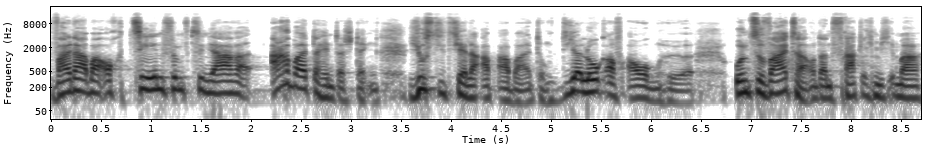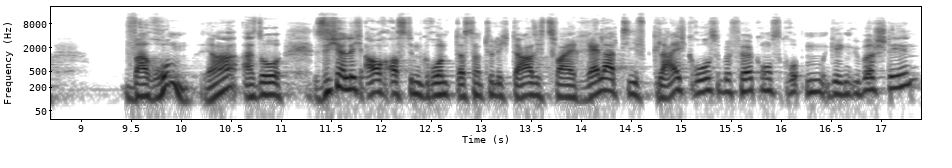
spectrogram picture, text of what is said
weil da aber auch 10, 15 Jahre Arbeit dahinter stecken, justizielle Abarbeitung, Dialog auf Augenhöhe und so weiter. Und dann frage ich mich immer, Warum? Ja, also sicherlich auch aus dem Grund, dass natürlich da sich zwei relativ gleich große Bevölkerungsgruppen gegenüberstehen,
